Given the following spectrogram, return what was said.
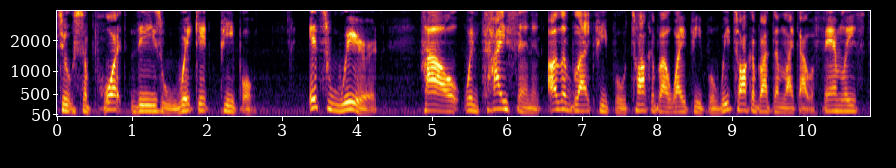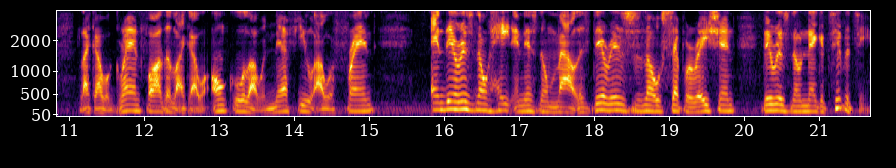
to support these wicked people. It's weird how when Tyson and other black people talk about white people, we talk about them like our families, like our grandfather, like our uncle, our nephew, our friend. And there is no hate and there's no malice. There is no separation. There is no negativity.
